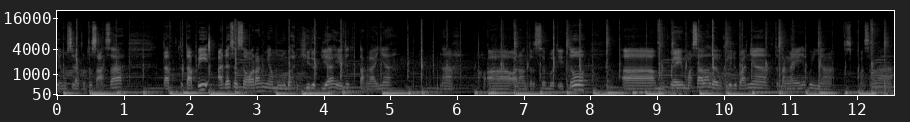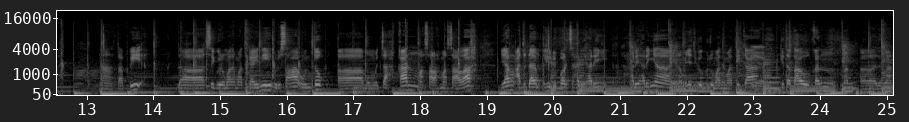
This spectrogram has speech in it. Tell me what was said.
yang sudah putus asa Tet- tetapi ada seseorang yang mengubah hidup dia yaitu tetangganya nah uh, orang tersebut itu uh, mempunyai masalah dalam kehidupannya tetangganya punya masalah tapi uh, si guru matematika ini berusaha untuk uh, memecahkan masalah-masalah yang ada dalam kehidupan sehari-hari hari-harinya. Yang namanya juga guru matematika. Iya. kita tahu kan mat- uh, dengan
